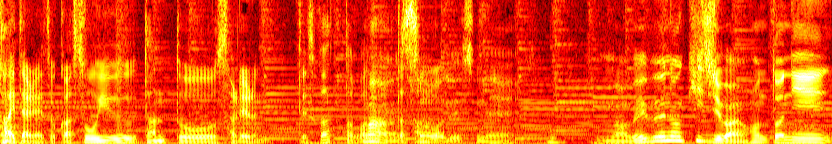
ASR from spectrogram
書いたりだとかそういう担当されるんですか？田まあ畑さんもそうですね、まあ、ウェブの記事は本当に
